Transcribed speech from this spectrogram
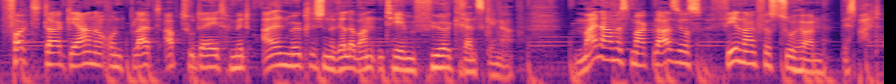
Folgt da gerne und bleibt up to date mit allen möglichen relevanten Themen für Grenzgänger. Mein Name ist Marc Blasius. Vielen Dank fürs Zuhören. Bis bald.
